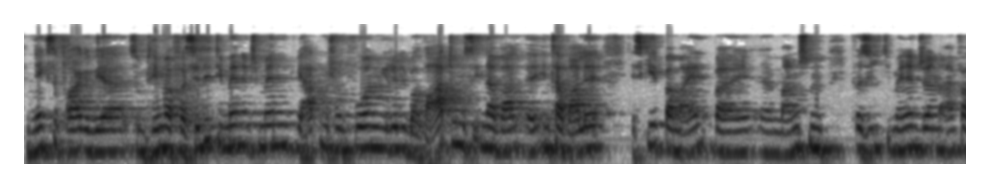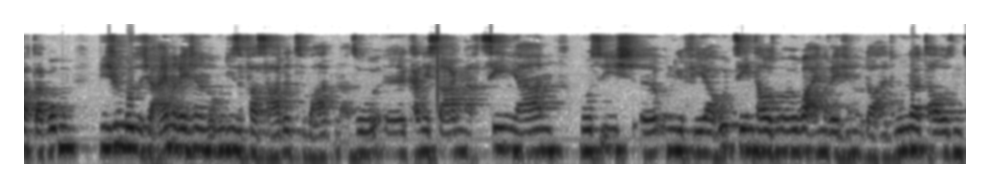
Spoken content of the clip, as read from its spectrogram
Nächste Frage wäre zum Thema Facility Management. Wir hatten schon vorhin geredet über Wartungsintervalle. Es geht bei, bei äh, manchen Facility Managern einfach darum, wie viel muss ich einrechnen, um diese Fassade zu warten. Also äh, kann ich sagen, nach zehn Jahren muss ich äh, ungefähr 10.000 Euro einrechnen oder halt 100.000.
